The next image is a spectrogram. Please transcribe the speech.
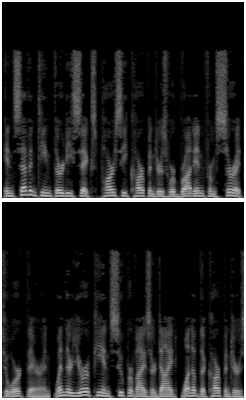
In 1736 Parsi carpenters were brought in from Surat to work there and, when their European supervisor died, one of the carpenters,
